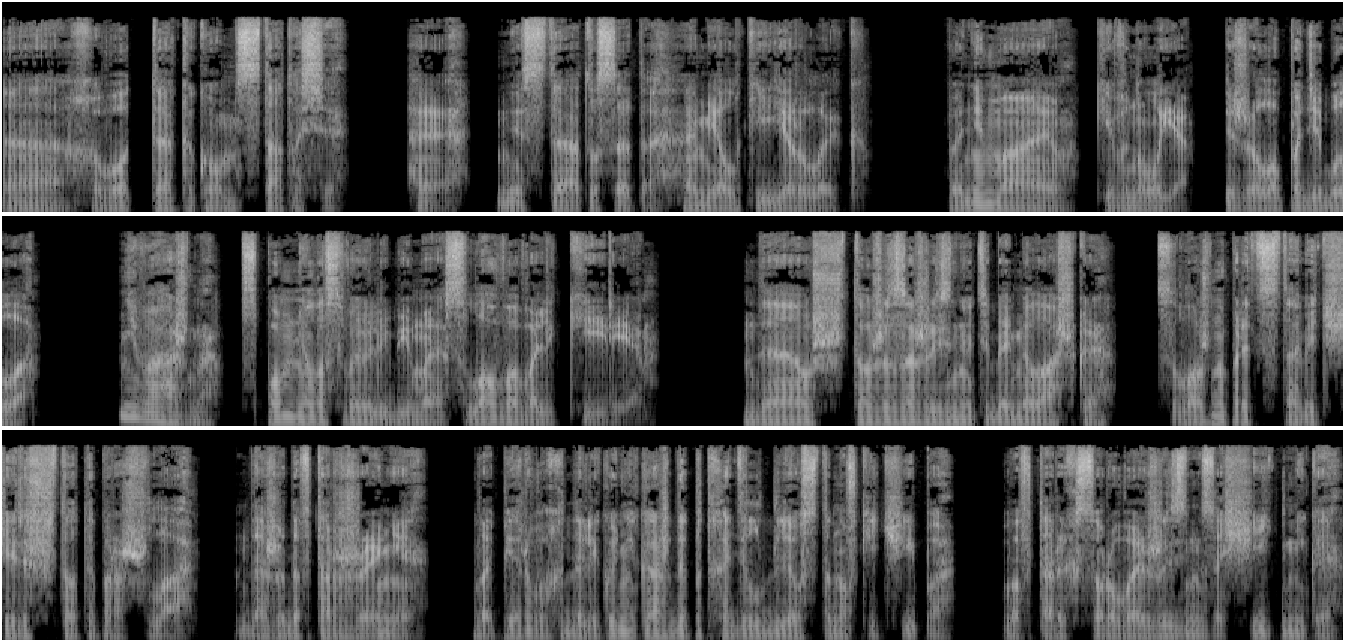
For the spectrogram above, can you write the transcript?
Ах, вот о каком статусе. Хе, не статус это, а мелкий ярлык. «Понимаю», — кивнул я. «Тяжело поди было». «Неважно», — вспомнила свое любимое слово «валькирия». «Да уж, что же за жизнь у тебя, милашка? Сложно представить, через что ты прошла. Даже до вторжения. Во-первых, далеко не каждый подходил для установки чипа. Во-вторых, суровая жизнь защитника.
